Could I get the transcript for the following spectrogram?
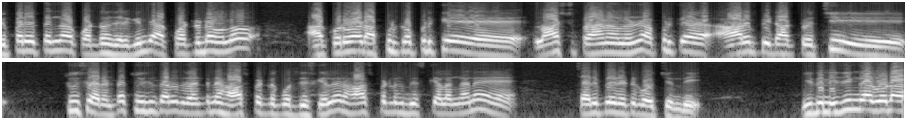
విపరీతంగా కొట్టడం జరిగింది. ఆ కొట్టడంలో ఆ కురవాడు అప్పటికప్పటికే లాస్ట్ ప్రాణంలో అప్పటికే ఆర్ఎంపీ డాక్టర్ వచ్చి చూశారంట. చూసిన తర్వాత వెంటనే హాస్పిటల్కి కూడా హాస్పిటల్కి తీసుకెళ్ళంగానే చనిపోయినట్టుగా వచ్చింది. ఇది నిజంగా కూడా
